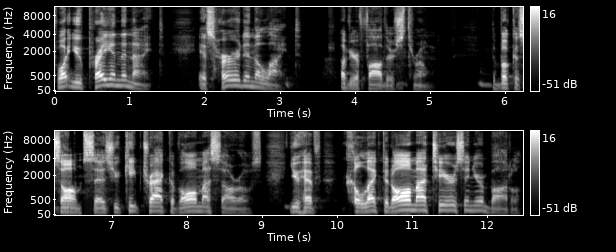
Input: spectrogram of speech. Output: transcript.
What you pray in the night is heard in the light of your Father's throne. The book of Psalms says, You keep track of all my sorrows. You have collected all my tears in your bottle.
